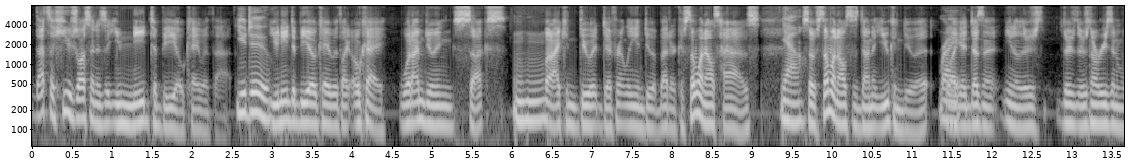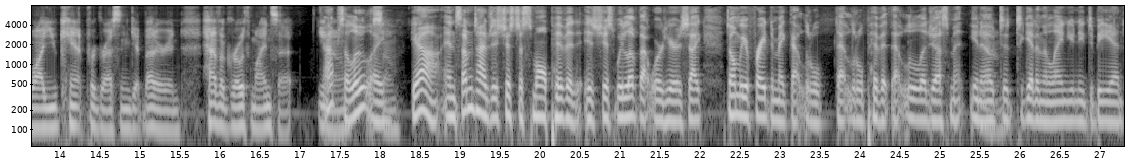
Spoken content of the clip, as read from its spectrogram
that's a huge lesson. Is that you need to be okay with that. You do. You need to be okay with like, okay, what I'm doing sucks, Mm-hmm. but I can do it differently and do it better because someone else has. yeah. So if someone else has done it, you can do it. Right. Like it doesn't, you know, there's there's there's no reason why you can't progress and get better and have a growth mindset. You know? Absolutely. So, Yeah. And sometimes it's just a small pivot. It's just we love that word here. It's like don't be afraid to make that little that little pivot, that little adjustment, you know, to, to get in the lane you need to be in.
